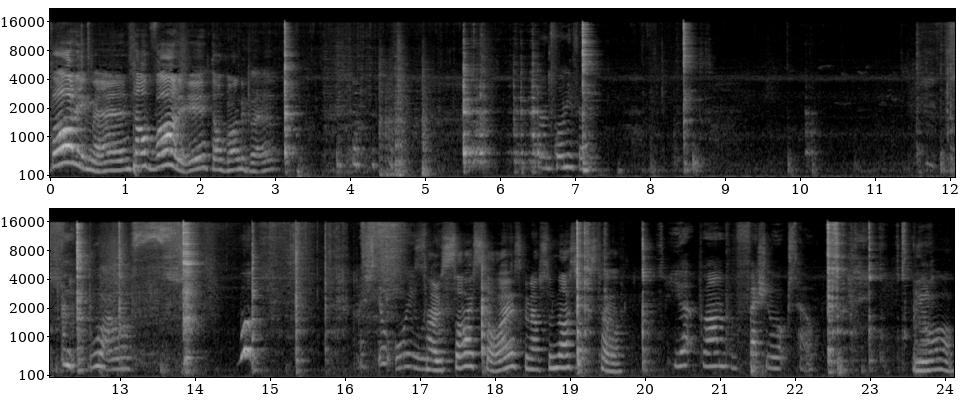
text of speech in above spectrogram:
Don't worry, man. Don't worry. Don't worry, man. Going for And wow. So size size, gonna have some nice oxtail. Yep, I'm professional oxtail. You are.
